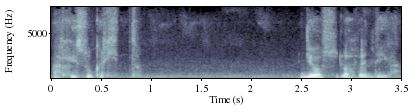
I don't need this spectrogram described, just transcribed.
a Jesucristo. Dios los bendiga.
